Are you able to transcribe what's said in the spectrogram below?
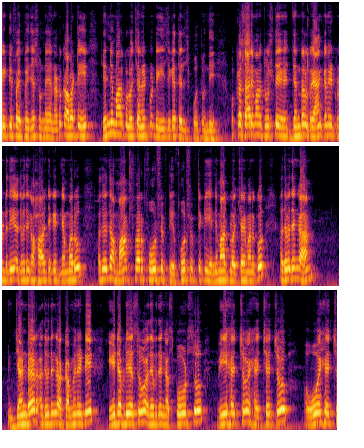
ఎయిటీ ఫైవ్ పేజెస్ ఉన్నాయన్నట్టు కాబట్టి ఎన్ని మార్కులు వచ్చాయనేటువంటి ఈజీగా తెలిసిపోతుంది. ఒక్కసారి మనం చూస్తే జనరల్ ర్యాంక్ అనేటువంటిది అదేవిధంగా హాల్ టికెట్ నెంబరు అదేవిధంగా marks for four fifty four ఫిఫ్టీకి ఎన్ని మార్కులు వచ్చాయి మనకు అదేవిధంగా జెండర్ అదేవిధంగా కమ్యూనిటీ ఈడబ్ల్యూఎస్ అదేవిధంగా sports VH HH OH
